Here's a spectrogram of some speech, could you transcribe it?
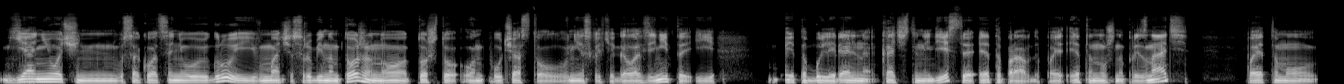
я не очень высоко оцениваю игру, и в матче с Рубином тоже, но то, что он поучаствовал в нескольких голах «Зенита», и это были реально качественные действия, это правда. Это нужно признать. Поэтому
